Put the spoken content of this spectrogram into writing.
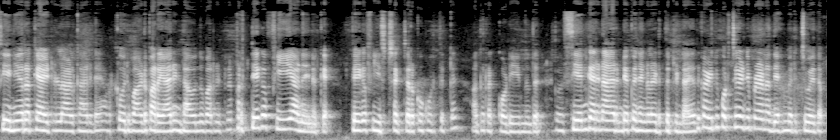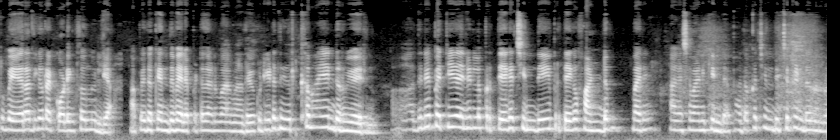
സീനിയറൊക്കെ ആയിട്ടുള്ള ആൾക്കാരുടെ അവർക്ക് ഒരുപാട് പറയാനുണ്ടാവും എന്ന് പറഞ്ഞിട്ട് പ്രത്യേക ഫീ ആണ് ഇതിനൊക്കെ. പ്രത്യേക ഫീ സ്ട്രക്ചറൊക്കെ കൊടുത്തിട്ട് അത് റെക്കോർഡ് ചെയ്യുന്നത്. സി എൻ കരുണാകരന്റെ ഒക്കെ ഞങ്ങൾ എടുത്തിട്ടുണ്ടായി. അത് കഴിഞ്ഞ് കുറച്ച് കഴിഞ്ഞപ്പോഴാണ് അദ്ദേഹം മരിച്ചു പോയത്. അപ്പോൾ വേറെ അധികം റെക്കോർഡിങ്സ് ഒന്നും ഇല്ല. അപ്പോൾ ഇതൊക്കെ എന്ത് വിലപ്പെട്ടതാണ്? മാധവക്കുട്ടിയുടെ ദീർഘമായ ഇന്റർവ്യൂ ആയിരുന്നു. അതിനെപ്പറ്റി അതിനുള്ള പ്രത്യേക ചിന്തയും പ്രത്യേക ഫണ്ടും വരെ ആകാശവാണിക്കുണ്ട് അപ്പോൾ അതൊക്കെ ചിന്തിച്ചിട്ടുണ്ട് നമ്മൾ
